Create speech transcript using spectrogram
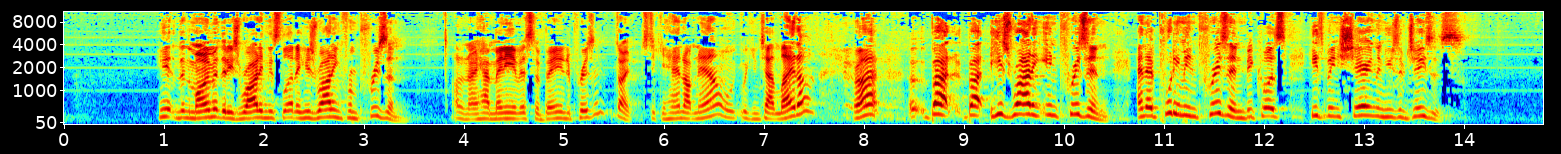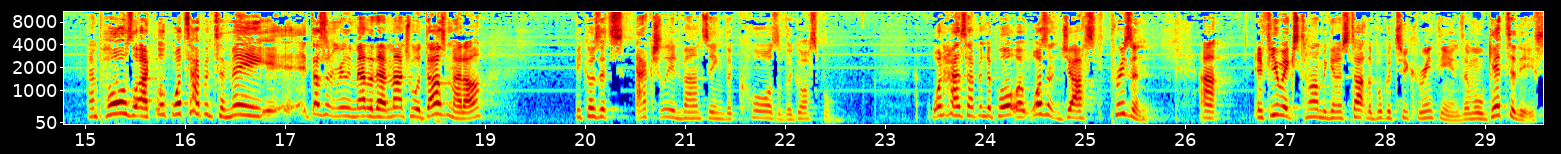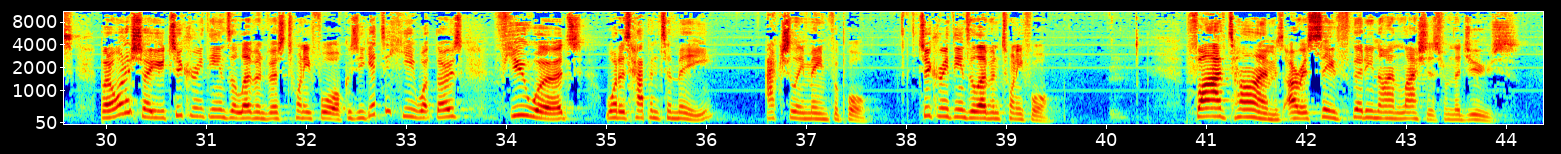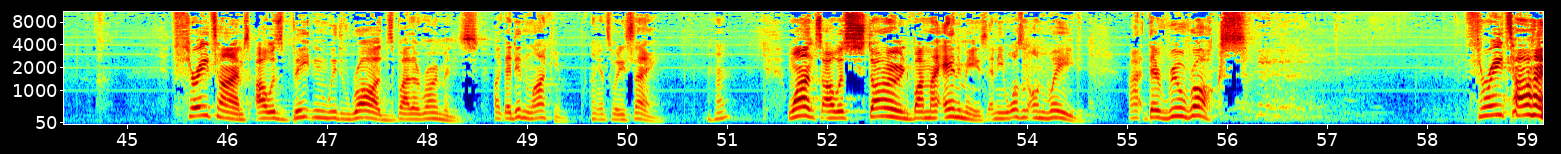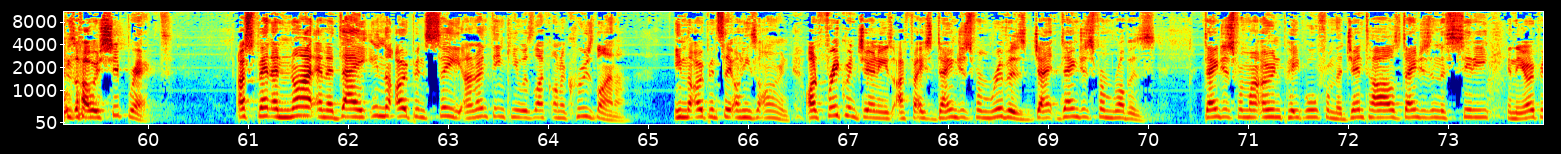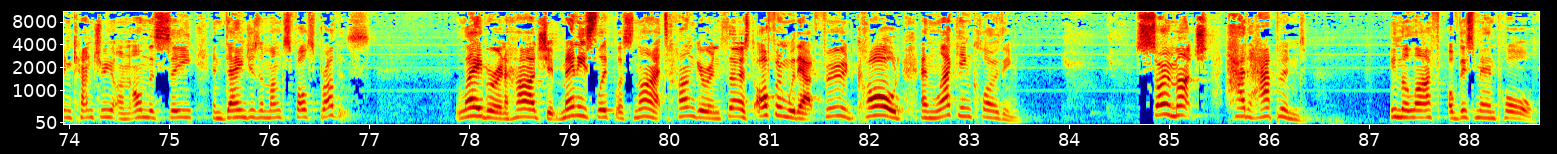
at the moment that he's writing this letter, he's writing from prison. I don't know how many of us have been into prison. Don't stick your hand up now. We can chat later, right? But, but he's writing in prison, and they put him in prison because he's been sharing the news of Jesus. And Paul's like, look, what's happened to me, it doesn't really matter that much. Well, it does matter because it's actually advancing the cause of the gospel. What has happened to Paul? Well, it wasn't just prison. Uh, in a few weeks' time, we're going to start the book of 2 Corinthians, and we'll get to this. But I want to show you 2 Corinthians 11, verse 24, because you get to hear what those few words, what has happened to me, actually mean for Paul. 2 Corinthians 11, 24. Five times I received 39 lashes from the Jews. Three times I was beaten with rods by the Romans. Like they didn't like him. I think that's what he's saying. Uh-huh. Once I was stoned by my enemies, and he wasn't on weed. Right? They're real rocks. Three times I was shipwrecked. I spent a night and a day in the open sea. I don't think he was like on a cruise liner, in the open sea on his own. On frequent journeys, I faced dangers from rivers, dangers from robbers, dangers from my own people, from the Gentiles, dangers in the city, in the open country, on, on the sea, and dangers amongst false brothers. Labor and hardship, many sleepless nights, hunger and thirst, often without food, cold, and lacking clothing. So much had happened in the life of this man, Paul.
